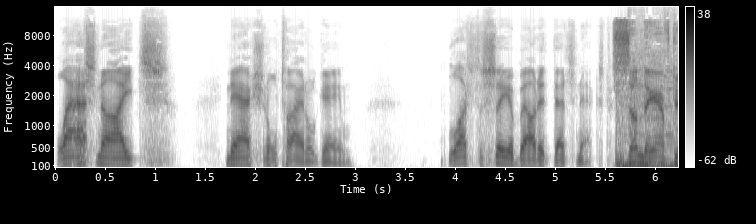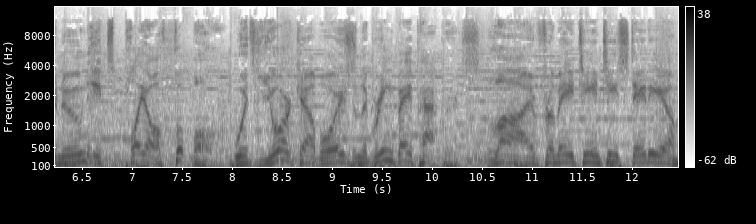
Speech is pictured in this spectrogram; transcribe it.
last night's national title game. Lots to say about it. That's next. Sunday afternoon, it's playoff football with your Cowboys and the Green Bay Packers. Live from AT&T Stadium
